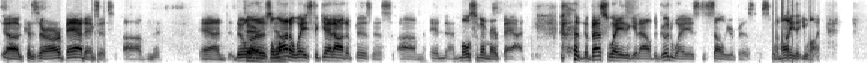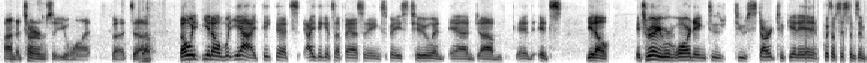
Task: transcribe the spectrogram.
because uh, there are bad exits um, and there, Fair, there's a lot of ways to get out of business um, and most of them are bad. The best way to get out the good way is to sell your business the money that you want on the terms that you want but uh, yep. but we, you know, but yeah, I think that's I think it's a fascinating space too, and and um, and it's you know it's very rewarding to to start to get in and put some systems in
